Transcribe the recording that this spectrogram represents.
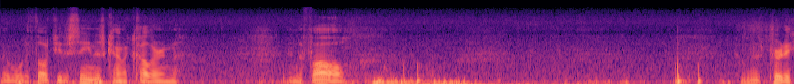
Never would have thought you'd have seen this kind of color in the in the fall. That's pretty.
